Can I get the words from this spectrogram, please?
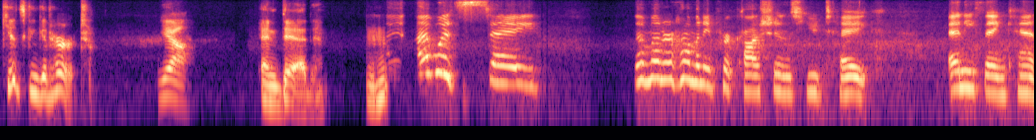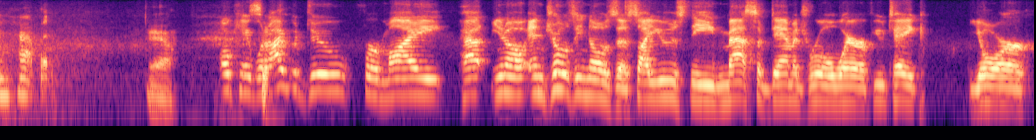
kids can get hurt? Yeah, and dead. Mm-hmm. I would say, no matter how many precautions you take, anything can happen. Yeah. Okay, so, what I would do for my pat, you know, and Josie knows this. I use the massive damage rule, where if you take your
